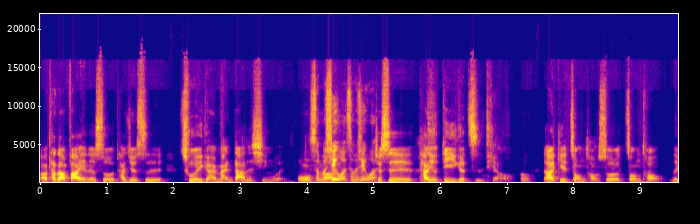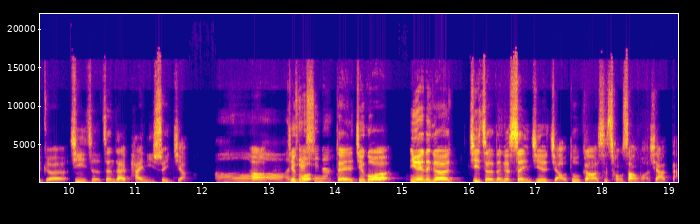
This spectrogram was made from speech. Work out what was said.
啊，他当发言的时候，他就是出了一个还蛮大的新闻哦。什么新闻？什么新闻？就是他有递一个纸条，嗯，然后给总统说，总统那个记者正在拍你睡觉。哦，好，结果，很贴心啊。对，结果因为那个记者那个摄影机的角度刚好是从上往下打。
